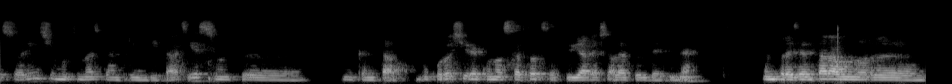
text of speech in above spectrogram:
Sorin, și mulțumesc pentru invitație. Sunt uh, încântat, bucuros și recunoscător să fiu iarăși alături de tine în prezentarea unor uh,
